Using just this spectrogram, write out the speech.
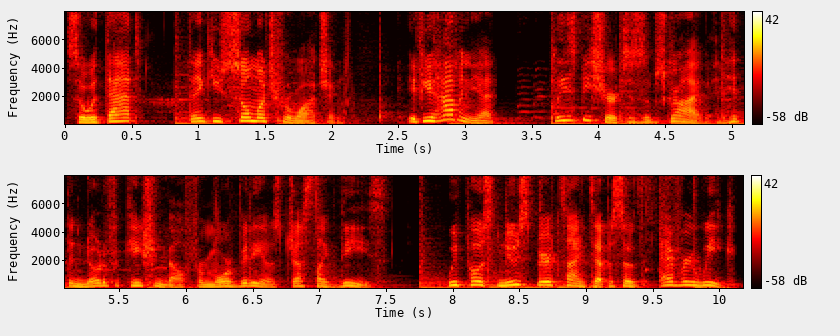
So with that, thank you so much for watching. If you haven't yet, please be sure to subscribe and hit the notification bell for more videos just like these. We post new Spirit Science episodes every week,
